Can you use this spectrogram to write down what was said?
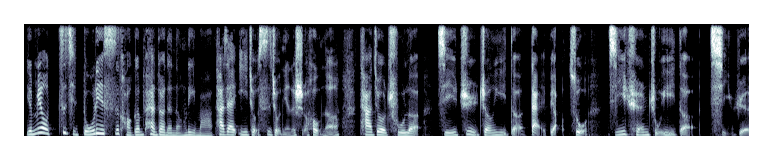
也没有自己独立思考跟判断的能力吗？他在一九四九年的时候呢，他就出了极具争议的代表作《极权主义的起源》。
